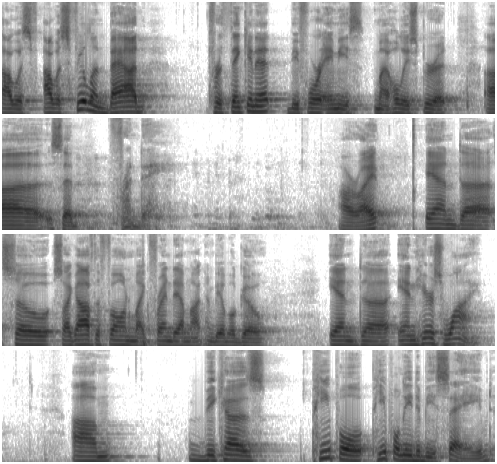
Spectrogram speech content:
I, was, I was feeling bad for thinking it before Amy, my Holy Spirit, uh, said, Friend Day. All right? And uh, so, so I got off the phone. I'm like, Friend Day, I'm not going to be able to go. And, uh, and here's why. Um, because people, people need to be saved.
